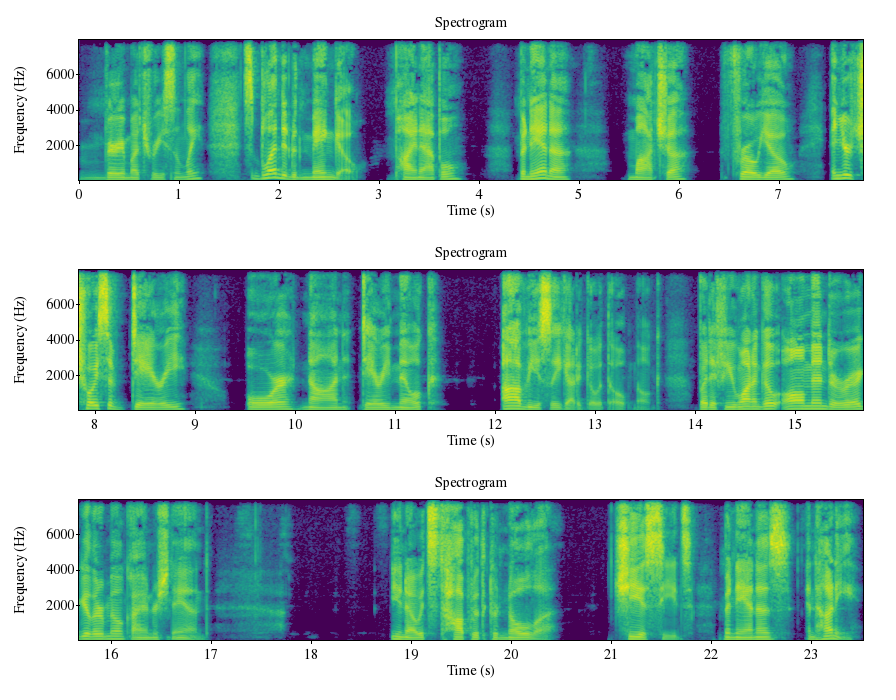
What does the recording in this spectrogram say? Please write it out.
very much recently. It's blended with mango, pineapple, banana, matcha, froyo, and your choice of dairy or non dairy milk. Obviously, you got to go with the oat milk. But if you want to go almond or regular milk, I understand. You know, it's topped with granola, chia seeds, bananas, and honey.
